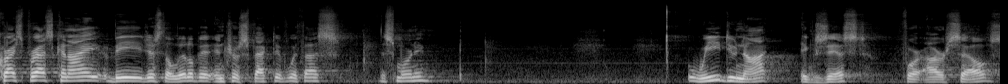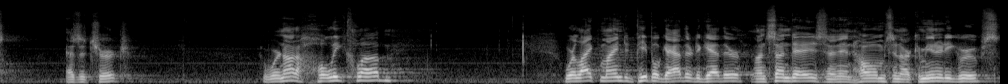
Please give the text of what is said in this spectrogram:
Christ Pres, can I be just a little bit introspective with us this morning? We do not exist for ourselves as a church. We're not a holy club. We're like minded people gathered together on Sundays and in homes in our community groups,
